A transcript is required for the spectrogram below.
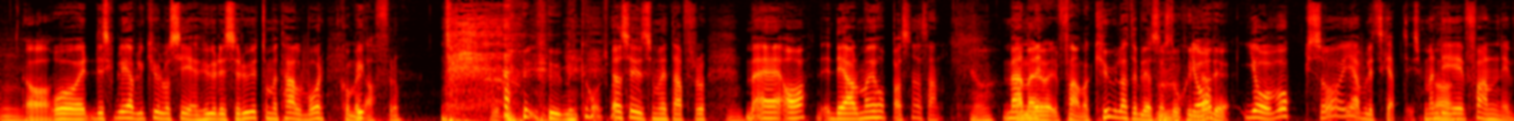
Mm. Ja, Och det ska bli jävligt kul att se hur det ser ut om ett halvår Kommer ett afro Hur mycket hår som Jag ser ut som ett afro Mm. Men äh, ja, det hade man ju hoppats nästan Ja. Men- Men, men var- fan vad kul att det blev så Mm. stor skillnad Ja, ju jag var också jävligt skeptisk men Ja. det är fan,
